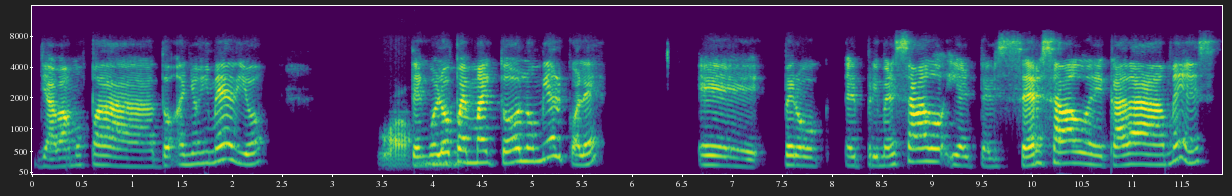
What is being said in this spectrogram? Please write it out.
ya vamos para dos años y medio. Tengo el Open Mic todos los miércoles, eh, pero el primer sábado y el tercer sábado de cada mes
